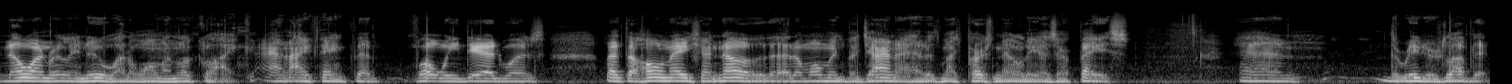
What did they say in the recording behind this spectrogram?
no one really knew what a woman looked like. And I think that what we did was let the whole nation know that a woman's vagina had as much personality as her face. And the readers loved it.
